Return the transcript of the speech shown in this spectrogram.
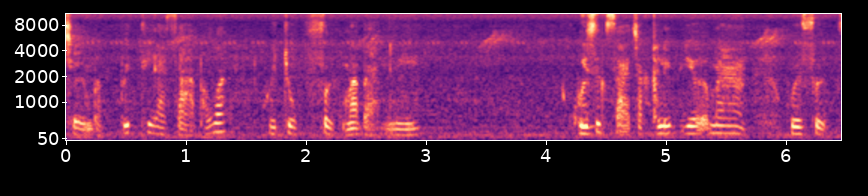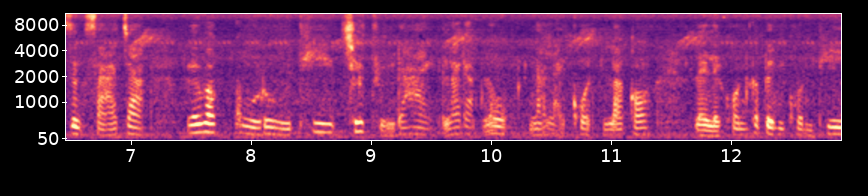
เชิงแบบวิทยาศาสตร์เพราะว่าคุยถูกฝึกมาแบบนี้คุยศึกษาจากคลิปเยอะมากคุยฝึกศึกษาจากเรียกว่ากูรูที่เชื่อถือได้ระดับโลกนะหลายคน แล้วก็หลาย ๆ คนก็เป็นคนที่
